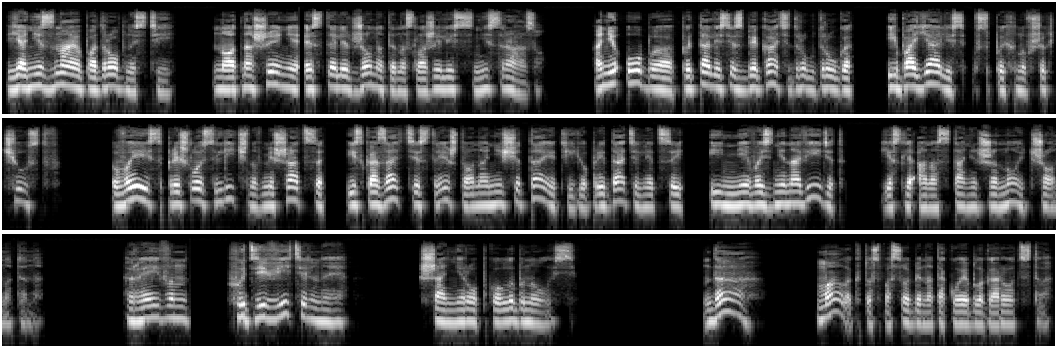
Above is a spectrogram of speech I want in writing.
Я не знаю подробностей, но отношения Эстели и Джонатана сложились не сразу. Они оба пытались избегать друг друга и боялись вспыхнувших чувств. Вейс пришлось лично вмешаться и сказать сестре, что она не считает ее предательницей и не возненавидит, если она станет женой Джонатана. Рейвен удивительная. Шанни робко улыбнулась. Да, мало кто способен на такое благородство.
